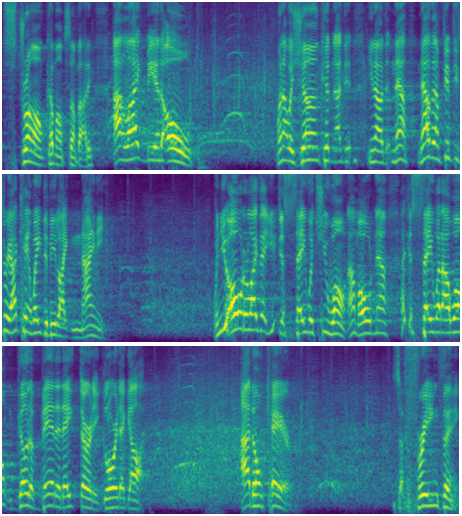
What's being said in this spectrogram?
strong. Come on, somebody. I like being old. When I was young, couldn't I, Did, you know, now, now that I'm 53, I can't wait to be like 90. When you're older like that, you just say what you want. I'm old now. I just say what I want and go to bed at 8:30. Glory to God. I don't care. It's a freeing thing.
